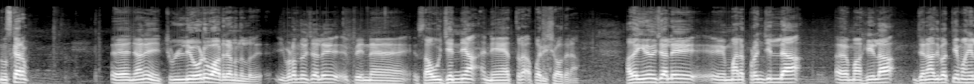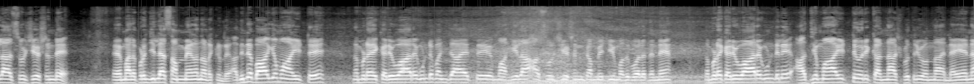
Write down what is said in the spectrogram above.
നമസ്കാരം. ഞാൻ ചുള്ളിയോട് വാർഡിലാണെന്നുള്ളത് ഇവിടെ എന്ന് വെച്ചാൽ പിന്നെ സൗജന്യ നേത്ര പരിശോധന. അതെങ്ങനെയാണെന്ന് വെച്ചാൽ മലപ്പുറം ജില്ല മഹിള ജനാധിപത്യ മഹിളാ അസോസിയേഷന്റെ മലപ്പുറം ജില്ലാ സമ്മേളനം നടക്കുന്നുണ്ട്. അതിന്റെ ഭാഗമായിട്ട് നമ്മുടെ കരുവാരകുണ്ട് പഞ്ചായത്ത് മഹിളാ അസോസിയേഷൻ കമ്മിറ്റിയും അതുപോലെ തന്നെ നമ്മുടെ കരുവാരകുണ്ടിൽ ആദ്യമായിട്ട് ഒരു കണ്ണാശുപത്രി വന്ന നയന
